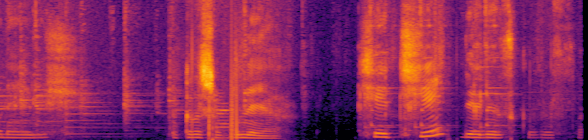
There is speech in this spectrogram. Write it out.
Bu neymiş? Arkadaşlar bu ne ya? Keçi deniz kızısı.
